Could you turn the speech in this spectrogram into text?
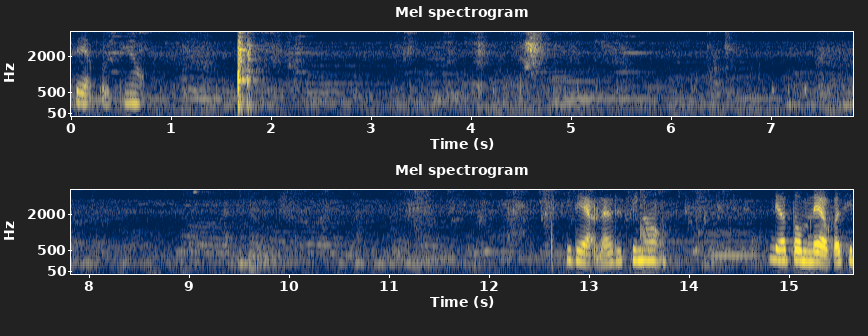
แซ่บๆเลยพี่น้อง แดวแล้วเด้อพี่น้อง เดี๋ยวต้มแล้วก็สิ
